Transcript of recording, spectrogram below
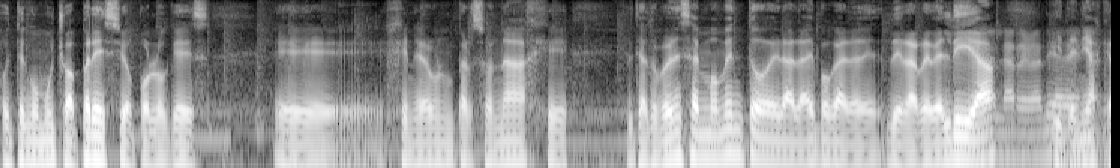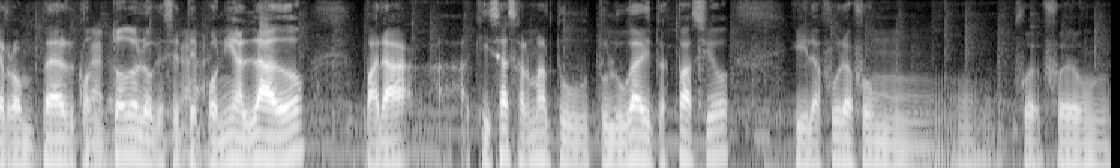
hoy tengo mucho aprecio por lo que es eh, generar un personaje, el teatro. Pero en ese momento era la época de, la rebeldía, y tenías que romper con todo lo que se te ponía al lado para quizás armar tu, lugar y tu espacio. Y la Fura fue un, fue, un,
